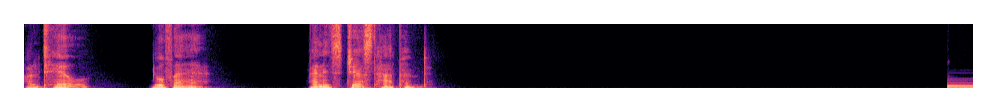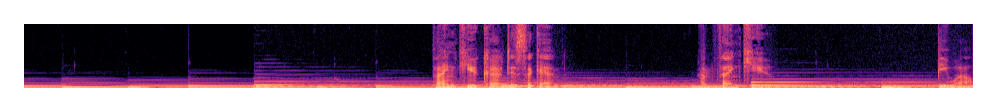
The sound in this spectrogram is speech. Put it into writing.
until you're there. And it's just happened. Thank you, Curtis, again. And thank you. Be well.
